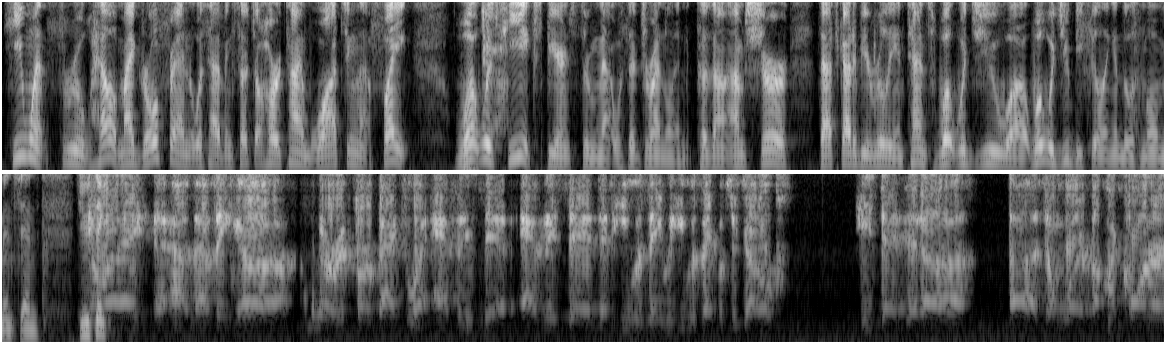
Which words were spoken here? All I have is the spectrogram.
he went through hell. My girlfriend was having such a hard time watching that fight. What was he experienced through that with adrenaline? Because I'm sure that's got to be really intense. What would you uh, What would you be feeling in those moments? And do you think? I, I think going to refer back to what Anthony said. Anthony said that he was able he was able to go. He said that uh, uh, don't worry about my corner.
